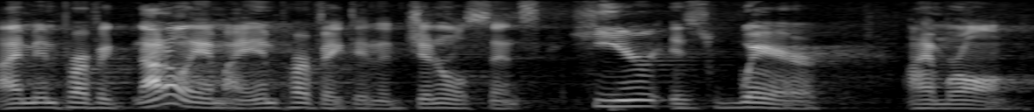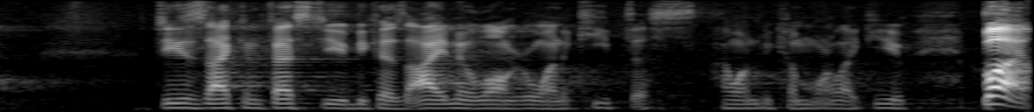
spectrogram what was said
I'm imperfect. Not only am I imperfect in a general sense, here is where I'm wrong. Jesus, I confess to you because I no longer want to keep this. I want to become more like you. But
